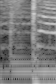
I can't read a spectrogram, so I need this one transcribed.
stop.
